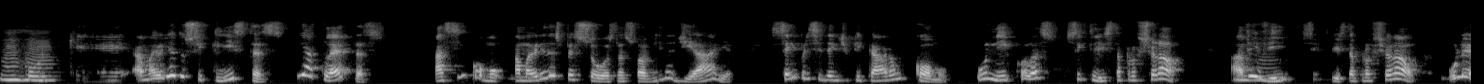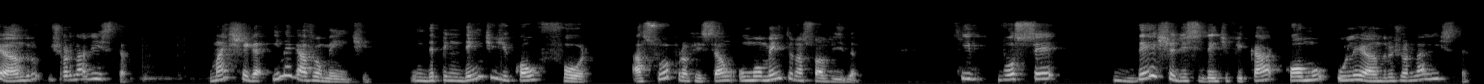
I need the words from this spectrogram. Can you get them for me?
Uhum. Porque a maioria dos ciclistas e atletas, assim como a maioria das pessoas na sua vida diária, sempre se identificaram como o Nicolas, ciclista profissional, a uhum. Vivi, ciclista profissional, o Leandro, jornalista mas chega inegavelmente, independente de qual for a sua profissão, um momento na sua vida que você deixa de se identificar como o Leandro jornalista,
